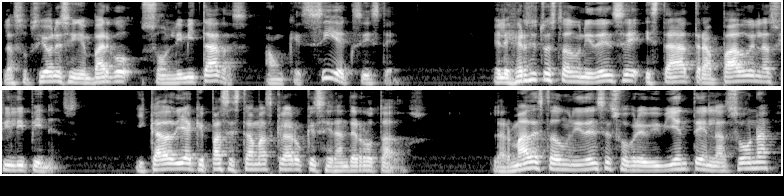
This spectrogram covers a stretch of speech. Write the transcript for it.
Las opciones, sin embargo, son limitadas, aunque sí existen. El ejército estadounidense está atrapado en las Filipinas, y cada día que pasa está más claro que serán derrotados. La Armada estadounidense sobreviviente en la zona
